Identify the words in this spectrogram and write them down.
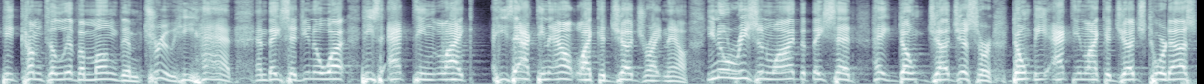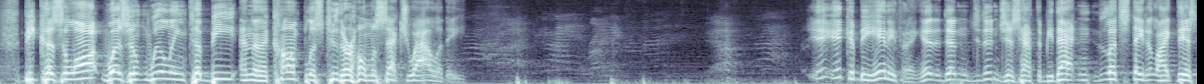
He'd come to live among them. True, he had. And they said, you know what? He's acting like he's acting out like a judge right now. You know reason why that they said, "Hey, don't judge us or don't be acting like a judge toward us?" Because Lot wasn't willing to be an accomplice to their homosexuality. It, could be anything. It didn't, it didn't just have to be that. And let's state it like this:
